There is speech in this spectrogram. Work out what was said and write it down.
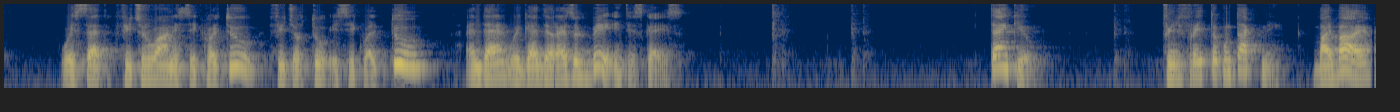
We set feature 1 is equal to, feature 2 is equal to, and then we get the result B in this case. Thank you. Feel free to contact me. Bye bye.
